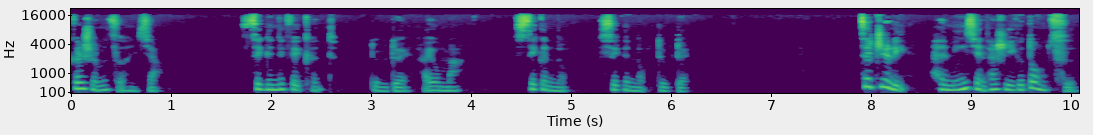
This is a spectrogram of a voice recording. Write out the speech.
跟什么词很像？significant。对不对？还有吗？signal，signal，对不对？在这里很明显，它是一个动词，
